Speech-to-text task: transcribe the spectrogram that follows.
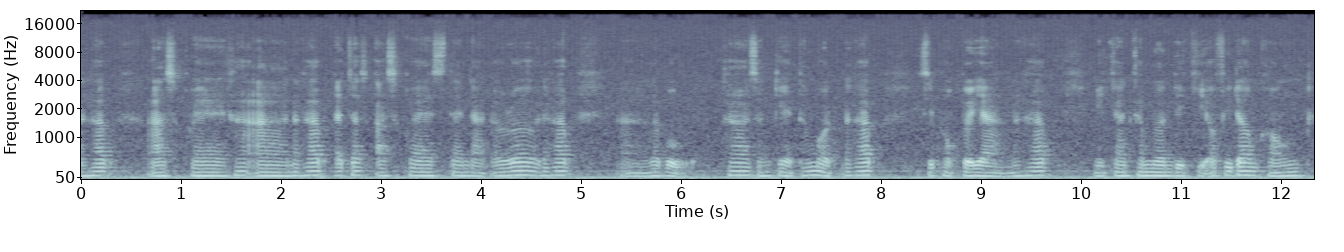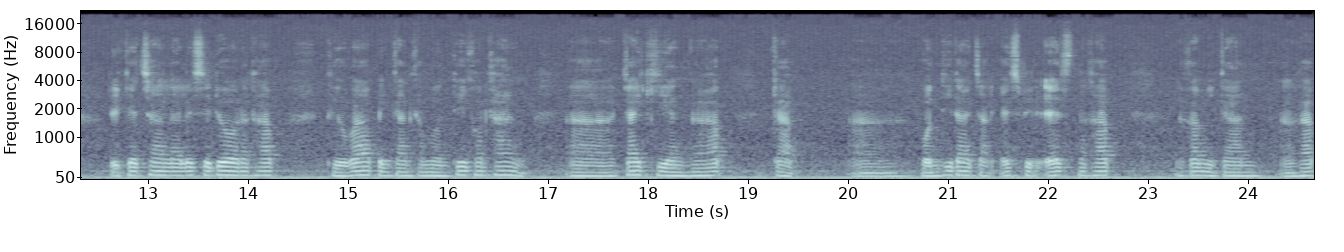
นะครับ r square ค่า r นะครับ adjust r square standard error นะครับระบุค่าสังเกตทั้งหมดนะครับ 16 ตัวอย่างนะครับ มีการคำนวณ degree of freedom ของ regression และ residual นะครับ ถือว่าเป็นการคำนวณที่ค่อนข้าง ใกล้เคียงนะครับกับผลที่ได้จาก SPSS นะครับ แล้วก็มีการนะครับ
